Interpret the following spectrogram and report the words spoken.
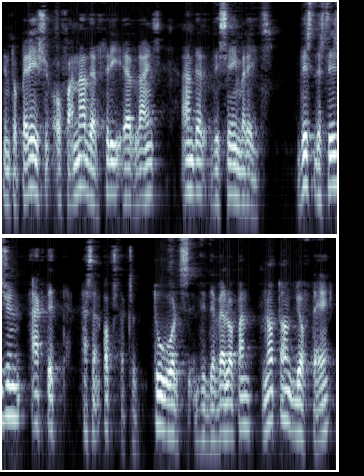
and operation of another three airlines under the same rates. This decision acted as an obstacle towards the development not only of TAE,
